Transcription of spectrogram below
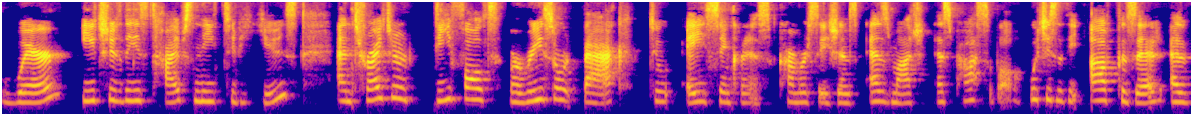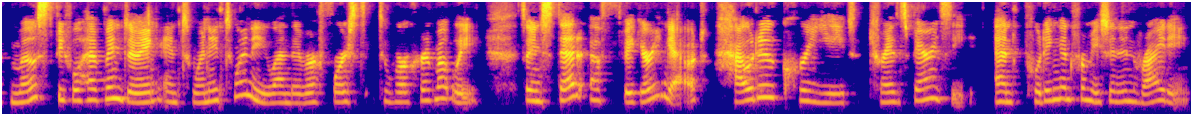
where each of these types need to be used and try to default or resort back to asynchronous conversations as much as possible, which is the opposite as most people have been doing in 2020 when they were forced to work remotely. So instead of figuring out how to create transparency and putting information in writing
